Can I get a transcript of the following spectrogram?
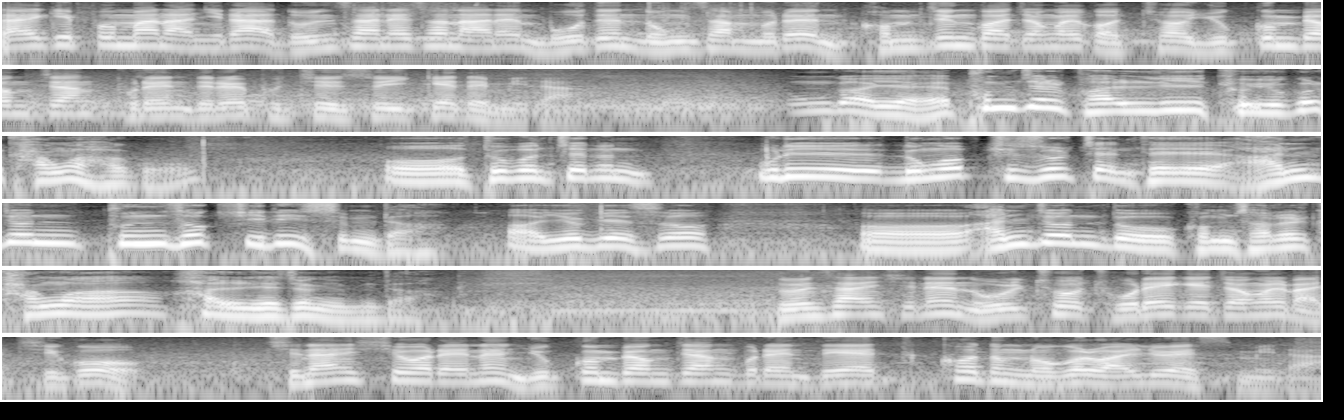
딸기뿐만 아니라 논산에서 나는 모든 농산물은 검증 과정을 거쳐 육군병장 브랜드를 붙일 수 있게 됩니다. 농가의 품질 관리 교육을 강화하고 어, 두 번째는 우리 농업기술센터에 안전 분석실이 있습니다. 아, 여기에서 어, 안전도 검사를 강화할 예정입니다. 논산시는 올 초 조례 개정을 마치고 지난 10월에는 육군병장 브랜드의 특허 등록을 완료했습니다.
